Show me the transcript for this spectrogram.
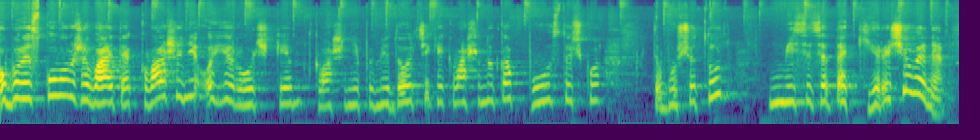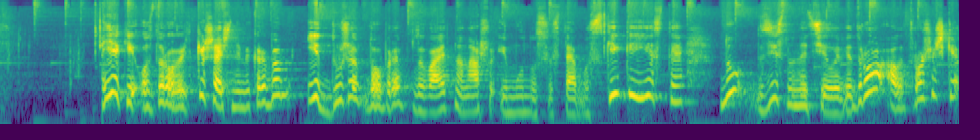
Обов'язково вживайте квашені огірочки, квашені помідорчики, квашену капусточку, тому що тут містяться такі речовини, які оздоровлюють кишечний мікробіом і дуже добре впливають на нашу імунну систему. Скільки їсти? Ну, звісно, не ціле відро, але трошечки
